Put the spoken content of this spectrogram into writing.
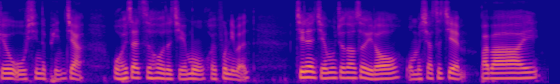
给我五星的评价，我会在之后的节目回复你们。今天的节目就到这里喽，我们下次见，拜拜。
